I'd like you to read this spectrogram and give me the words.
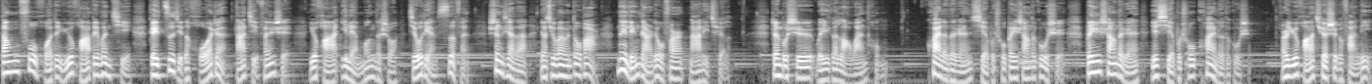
当复活的余华被问起给自己的活着打几分时，余华一脸懵地说：“九点四分。”剩下的要去问问豆瓣儿，那零点六分哪里去了？真不失为一个老顽童。快乐的人写不出悲伤的故事，悲伤的人也写不出快乐的故事。而余华却是个反例，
